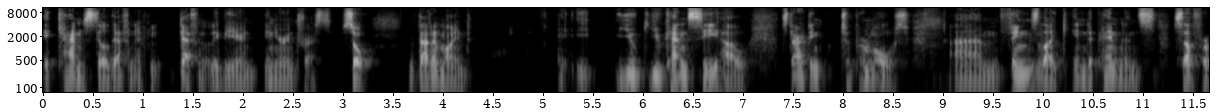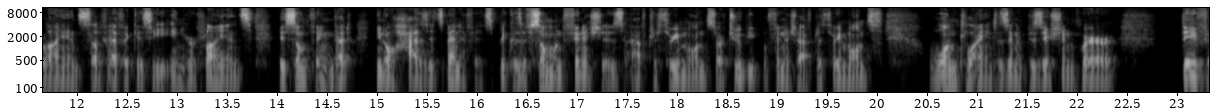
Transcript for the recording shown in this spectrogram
it can still definitely definitely be in, in your interest. So with that in mind, you you can see how starting to promote um, things like independence, self reliance, self efficacy in your clients is something that you know has its benefits. Because if someone finishes after three months, or two people finish after three months, one client is in a position where they've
